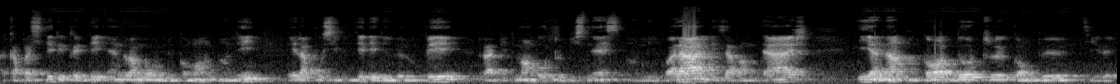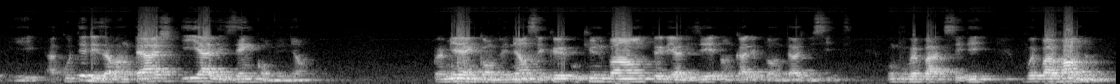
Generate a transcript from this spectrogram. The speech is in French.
La capacité de traiter un grand nombre de commandes en ligne et la possibilité de développer rapidement votre business en ligne. Voilà les avantages il y en a encore d'autres qu'on peut tirer. Et à côté des avantages, il y a les inconvénients. Premier inconvénient, c'est qu'aucune vente réalisée en cas de plantage du site. Vous ne pouvez pas accéder, vous ne pouvez pas vendre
